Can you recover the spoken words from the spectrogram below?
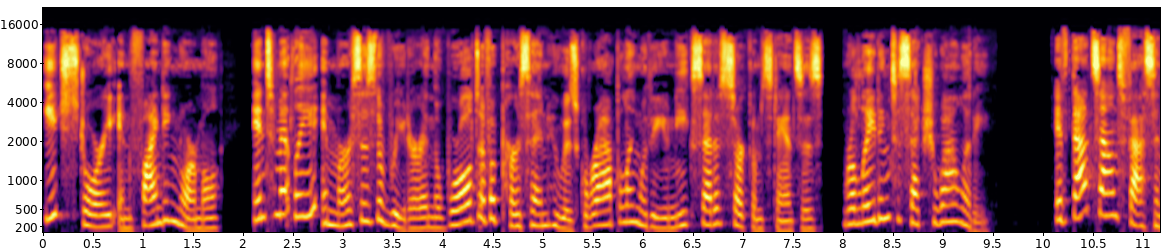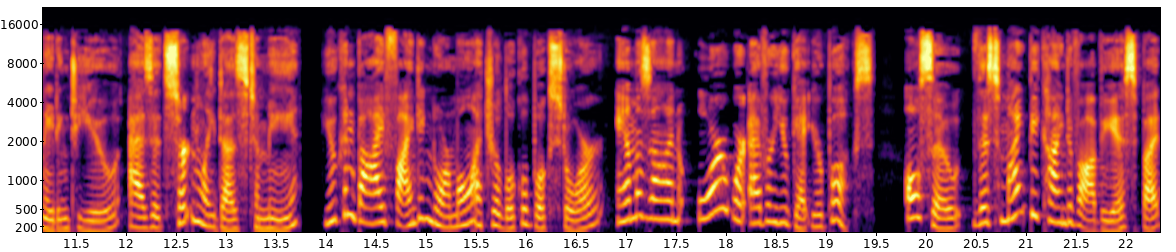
Each story in Finding Normal intimately immerses the reader in the world of a person who is grappling with a unique set of circumstances relating to sexuality. If that sounds fascinating to you, as it certainly does to me, you can buy Finding Normal at your local bookstore, Amazon, or wherever you get your books. Also, this might be kind of obvious, but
